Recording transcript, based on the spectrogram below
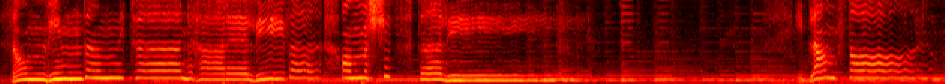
Som vinden i träne här är livet omskiftelig Ibland storm,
